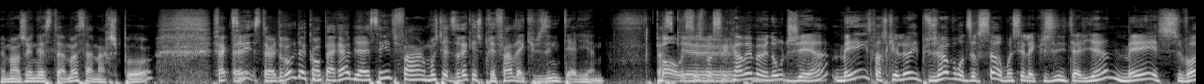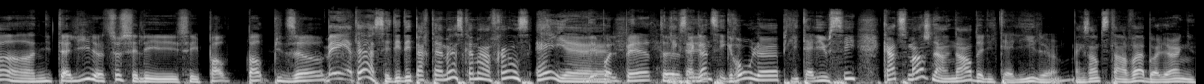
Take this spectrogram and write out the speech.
mais manger un estomac ça marche pas. Fait que tu sais, Euh, c'est un drôle de comparable à essayer de faire. Moi, je te dirais que je préfère la cuisine italienne. Parce bon, que- c'est parce que quand même un autre géant, mais c'est parce que là, plusieurs vont dire ça. Moi, c'est la cuisine italienne, mais vas en Italie, là, tu sais, c'est les, c'est pâtes pâte pizza, Mais attends, c'est des départements, c'est comme en France. Hey, euh, des polpettes. euh, L'Hexagone, des- c'est gros, là. Puis l'Italie aussi. Quand tu manges dans le nord de l'Italie, là, par exemple, si tu t'en vas à Bologne,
